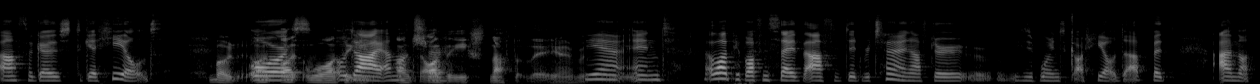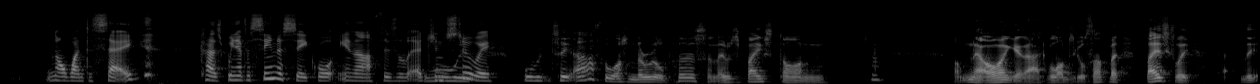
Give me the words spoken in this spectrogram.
Arthur goes to get healed. But or I, I, well, I or die, He, I'm not I, I think he snuffed it there. Yeah, Yeah, and a lot of people often say that Arthur did return after his wounds got healed up, but I'm not not one to say because we never seen a sequel in Arthur's Legends, Well, do we? Well, see, Arthur wasn't a real person. It was based on. Now, I won't get archaeological stuff, but basically, the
